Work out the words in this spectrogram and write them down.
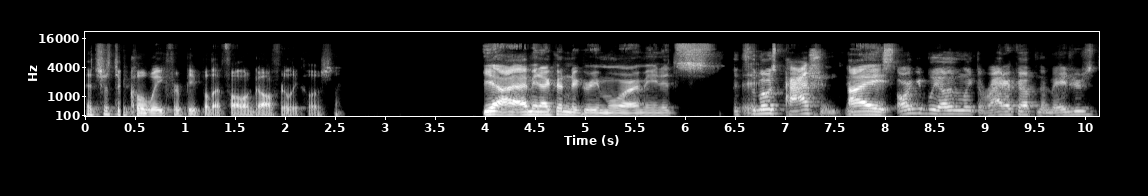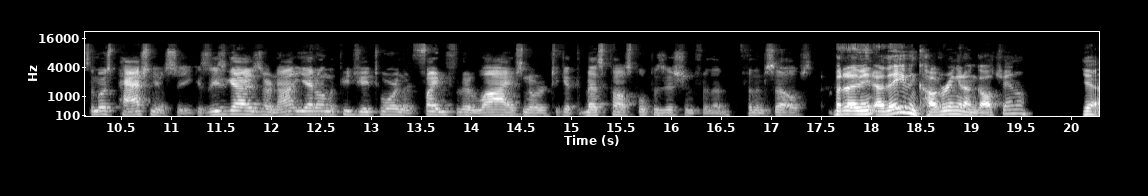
It's just a cool week for people that follow golf really closely. yeah, I I mean I couldn't agree more. I mean it's It's eh, the most passion. I- It's arguably other than like the Ryder Cup and the majors, it's the most passion you'll see because these guys are not yet on the PGA Tour and they're fighting for their lives in order to get the best possible position for them for themselves. but I mean, are they even covering it on Golf Channel? Yeah,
